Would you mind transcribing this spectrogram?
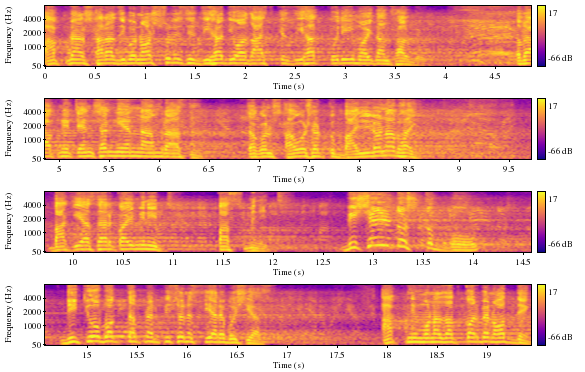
আপনার সারা জীবন অশ্বনীছি জিহাদি ওয়াজ আজকে জিহাদ করেই ময়দান ছাড়বে। তবে আপনি টেনশন নিয়েন না, আমরা আছি। তখন সাহস একটু বাড়ল না ভাই? বাকি আছে আর কয় মিনিট? পাঁচ মিনিট। বিশেষ দ্রষ্টব্য, দ্বিতীয় বক্তা আপনার পিছনে চেয়ারে বসে আছে। আপনি মোনাজাত করবেন অর্ধেক,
